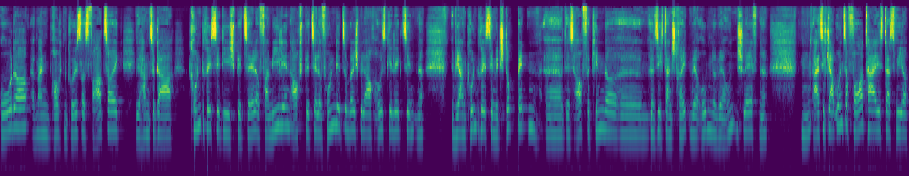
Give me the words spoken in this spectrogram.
oder man braucht ein größeres Fahrzeug. Wir haben sogar Grundrisse, die speziell auf Familien, auch speziell auf Hunde zum Beispiel auch ausgelegt sind. Ne? Wir haben Grundrisse mit Stockbetten, äh, das auch für Kinder, äh, können sich dann streiten, wer oben und wer unten schläft. Ne? Also ich glaube, unser Vorteil ist, dass wir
